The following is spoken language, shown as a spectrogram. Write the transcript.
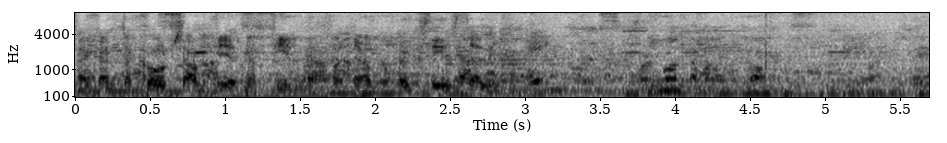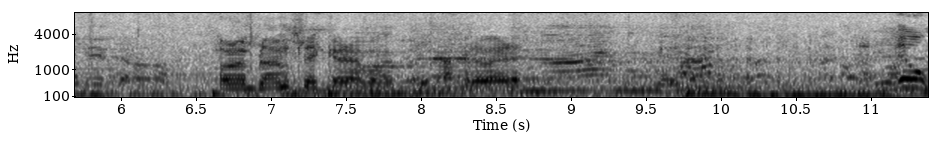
Jag kan ta kort samtidigt som jag filmar för att jag är på högsta inställning. Har du en brandsläckare hemma? Eller vad är det? Jo.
